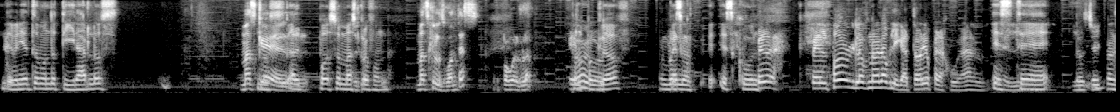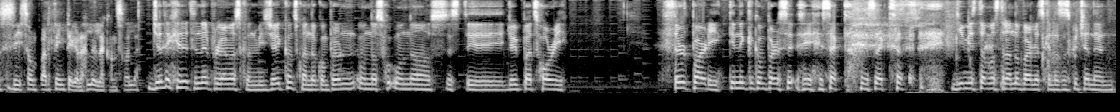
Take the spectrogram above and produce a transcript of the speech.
Debería todo el mundo tirarlos Más que, el- al pozo más el- profundo. Más que los guantes. El Power Glove. el Power Power- Glove bueno, es, es cool. pero, pero el Power Glove no era obligatorio para jugar. El- este, los Joy-Cons sí son parte integral de la consola. yo dejé de tener problemas con mis Joy-Cons cuando compré un- unos, unos este, Joypads Hori. Third party, tienen que comprarse. Sí, exacto, exacto. Jimmy está mostrando para los que nos escuchan en,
